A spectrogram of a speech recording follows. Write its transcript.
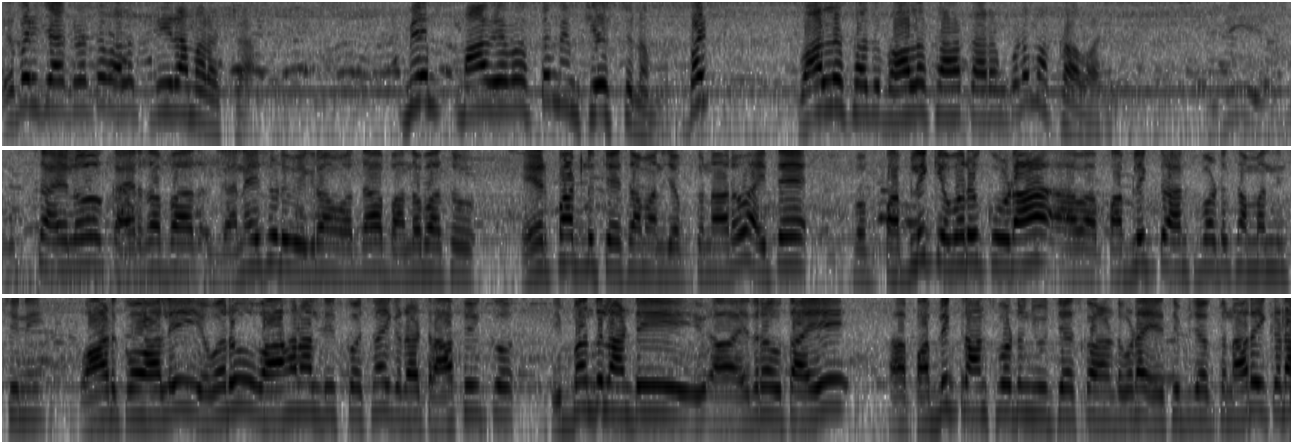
ఎవరి జాగ్రత్త? వాళ్ళకి శ్రీరామ రక్ష. మేము మా వ్యవస్థ మేము చేస్తున్నాము. బట్ వాళ్ళ సదు వాళ్ళ సహకారం కూడా మాకు కావాలి. ఇది పూర్తి స్థాయిలో ఖైరదాబాద్ గణేశుడి విగ్రహం వద్ద బందోబస్తు ఏర్పాట్లు చేశామని చెప్తున్నారు. అయితే పబ్లిక్ ఎవరు కూడా పబ్లిక్ ట్రాన్స్పోర్ట్కి సంబంధించి వాడుకోవాలి. ఎవరు వాహనాలు తీసుకొచ్చినా ఇక్కడ ట్రాఫిక్ ఇబ్బందులు లాంటివి ఎదురవుతాయి. పబ్లిక్ ట్రాన్స్పోర్ట్ను యూజ్ చేసుకోవాలంటూ కూడా ఏసీపీ చెప్తున్నారు. ఇక్కడ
